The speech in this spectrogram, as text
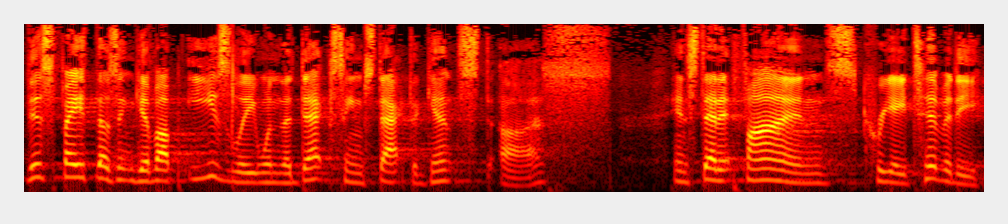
This faith doesn't give up easily when the deck seems stacked against us. Instead, it finds creativity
